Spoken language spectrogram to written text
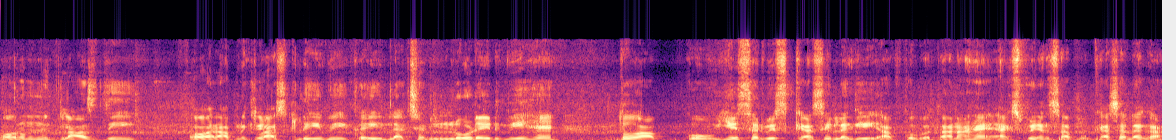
और उन्होंने क्लास दी और आपने क्लास ली भी, कई लेक्चर लोडेड भी हैं। तो आपको ये सर्विस कैसी लगी, आपको बताना है एक्सपीरियंस आपको कैसा लगा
